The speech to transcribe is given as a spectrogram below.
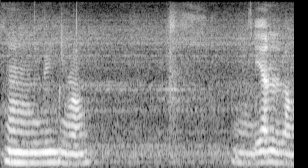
Hmm, hindi nga. Hmm, yan lang.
